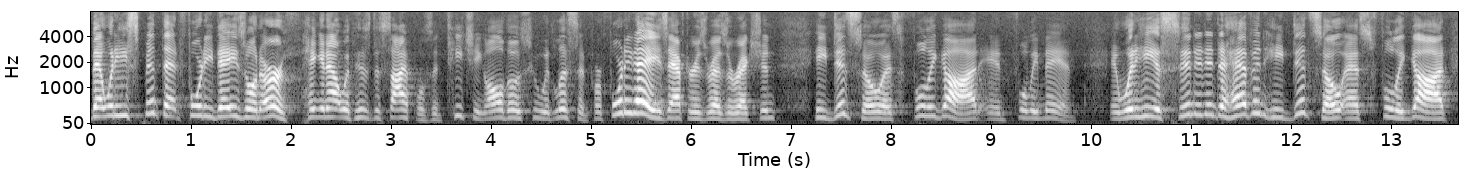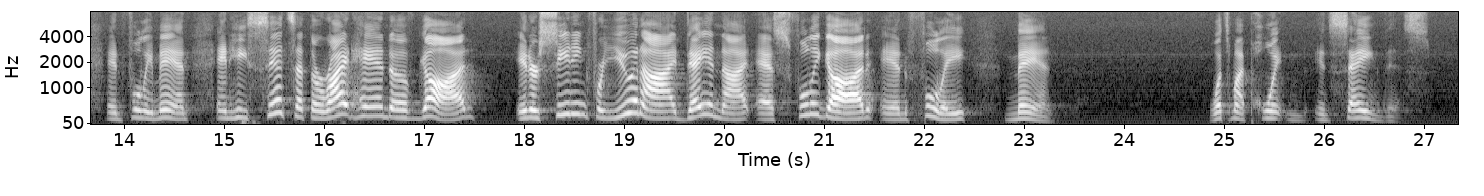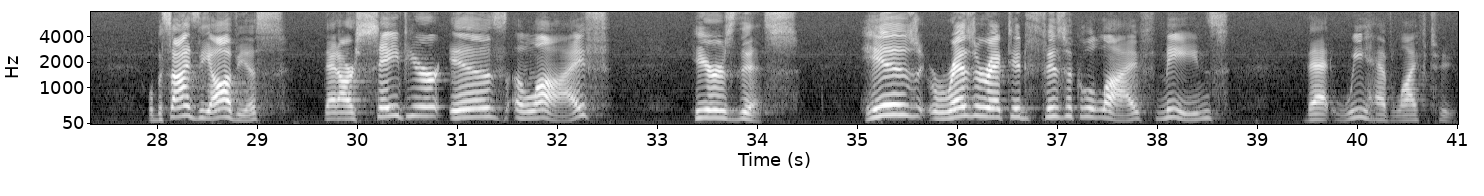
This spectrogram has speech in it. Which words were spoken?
That when he spent that 40 days on earth hanging out with his disciples and teaching all those who would listen, for 40 days after his resurrection, he did so as fully God and fully man. And when he ascended into heaven, he did so as fully God and fully man. And he sits at the right hand of God, interceding for you and I day and night as fully God and fully man. What's my point in, in saying this? Well, besides the obvious that our Savior is alive, here's this His resurrected physical life means that we have life too.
